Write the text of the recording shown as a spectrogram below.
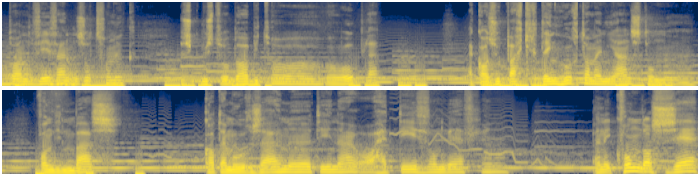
het waren er veel venten zot van ook. Dus ik moest er op dat gebied wel, wel opletten. Ik had zo'n paar keer dingen gehoord dat mij niet aanstond van die baas. Ik had hem horen zeggen tegen haar, oh, het teven van de wijf. En ik vond dat zij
